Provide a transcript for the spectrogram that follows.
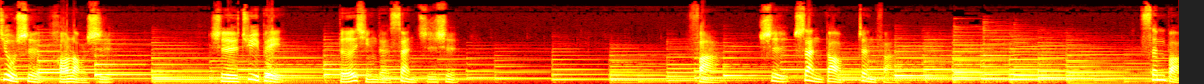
就是好老师，是具备德行的善知识。法是善道正法，僧宝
